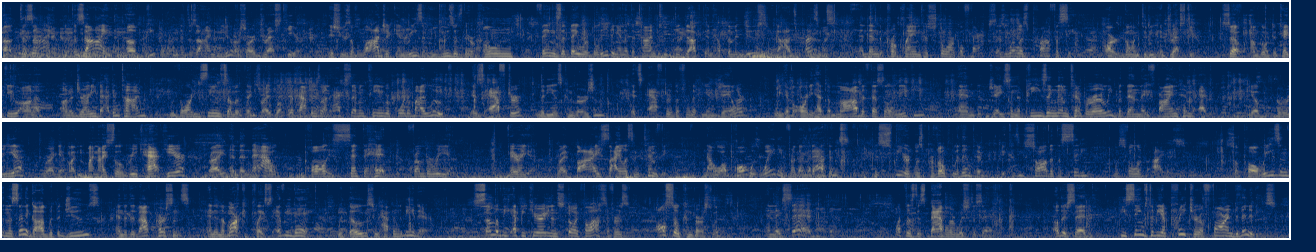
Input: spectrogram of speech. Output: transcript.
uh, design. The design of people and the design of the universe are addressed here. Issues of logic and reason. He uses their own things that they were believing in at the time to deduct and help them induce God's presence. And then the proclaimed historical facts as well as prophecy are going to be addressed here. So I'm going to take you on a on a journey back in time We've already seen some of the things, right? What, what happens on Acts 17, recorded by Luke, is after Lydia's conversion, it's after the Philippian jailer. We have already had the mob at Thessaloniki and Jason appeasing them temporarily, but then they find him at you know, Berea, where I get my, my nice little Greek hat here, right? And then now Paul is sent ahead from Berea, Berea, right, by Silas and Timothy. Now, while Paul was waiting for them at Athens, his spirit was provoked within him because he saw that the city was full of idols. So Paul reasoned in the synagogue with the Jews and the devout persons, and in the marketplace every day with those who happened to be there. Some of the Epicurean and Stoic philosophers also conversed with him, and they said, What does this babbler wish to say? Others said, He seems to be a preacher of foreign divinities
